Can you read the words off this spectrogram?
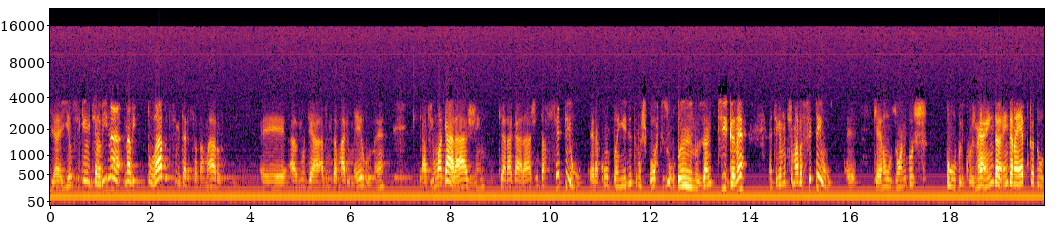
E aí é o seguinte, ali, na, na ali do lado do cemitério de Santo Amaro, é, ali onde é a Avenida Mário Melo, né, havia uma garagem, que era a garagem da CTU, era a Companhia de Transportes Urbanos, a antiga, né? Antigamente chamava CTU, é, que eram os ônibus públicos, né? Ainda, ainda na época do,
